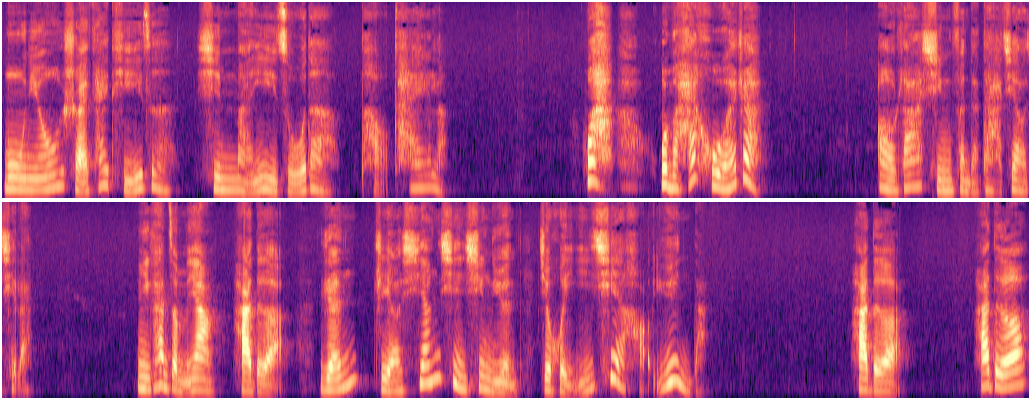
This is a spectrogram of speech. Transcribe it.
母牛甩开蹄子，心满意足的跑开了。哇，我们还活着！奥拉兴奋的大叫起来：“你看怎么样，哈德？人只要相信幸运，就会一切好运的。”哈德。哈德，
